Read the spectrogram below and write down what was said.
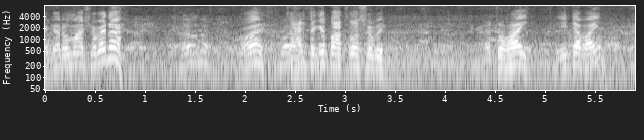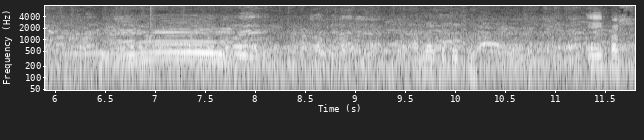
এগারো মাস হবে না? চার থেকে পাঁচ মাস হবে। এত ভাই এটা ভাই। আমরা একটু দেখি। এই পাশে।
